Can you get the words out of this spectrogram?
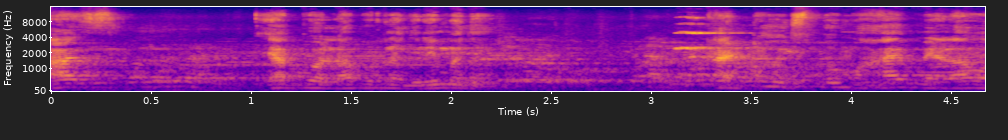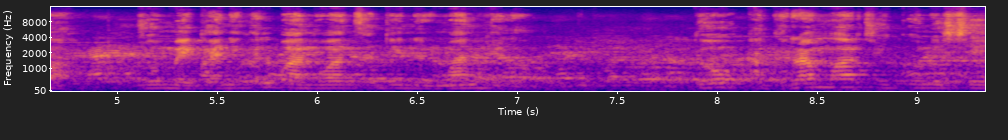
आज या कोल्हापूर नगरीमध्ये ॲटो एक्सपो महामेळावा जो मेकॅनिकल बांधवांसाठी निर्माण केला तो अकरा मार्च एकोणीसशे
